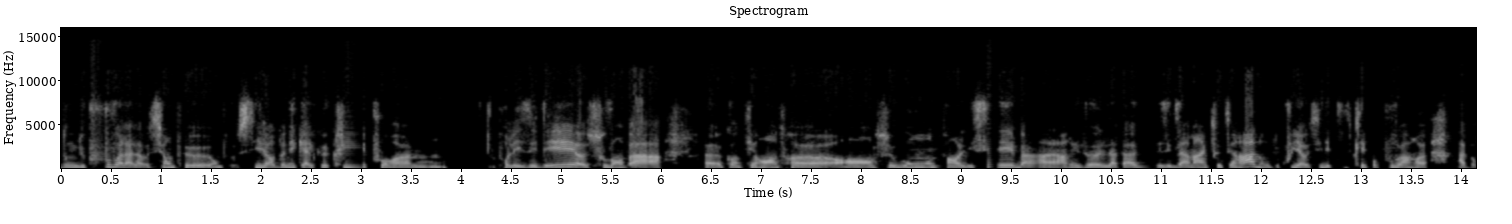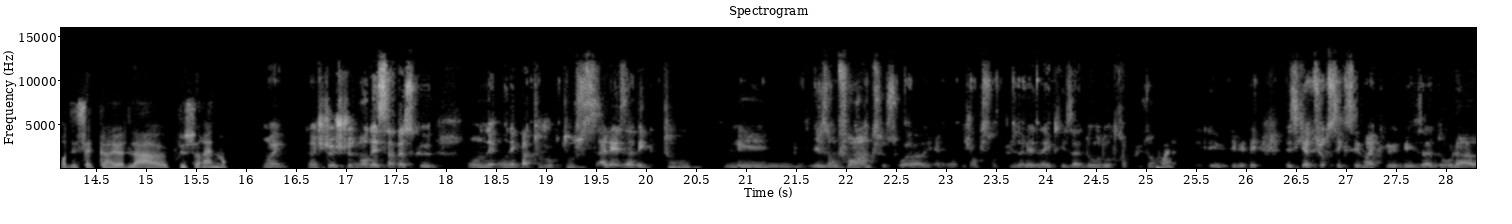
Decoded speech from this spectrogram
donc du coup, voilà, là aussi on peut, on peut aussi leur donner quelques clés pour pour les aider. souvent, bah, quand ils rentrent euh, en, seconde, enfin, au lycée, bah, arrive la période des examens, etc. Donc, du coup, il y a aussi des petites clés pour pouvoir euh, aborder cette période-là plus sereinement. Oui, je te, je te, demandais ça parce qu'on n'est on pas toujours tous à l'aise avec tous les, les enfants, hein, que ce soit il y a des gens qui sont plus à l'aise avec les ados, d'autres plus en avec les, bébés. Mais ce qui est sûr, c'est que c'est vrai que les, ados, là,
